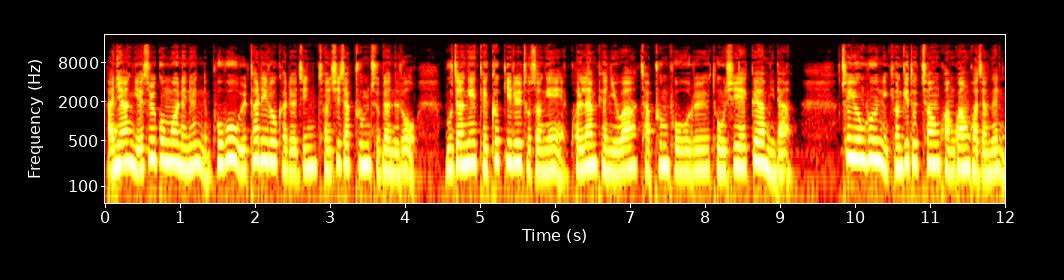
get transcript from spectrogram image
안양예술공원에는 보호 울타리로 가려진 전시작품 주변으로 무장의 데크길을 조성해 관람 편의와 작품 보호를 동시에 꾀합니다. 최용훈 경기도청 관광과장은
